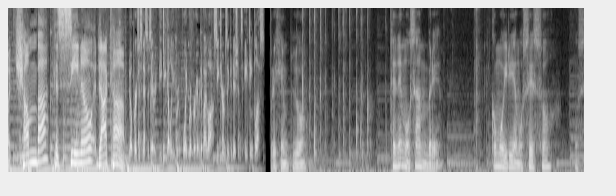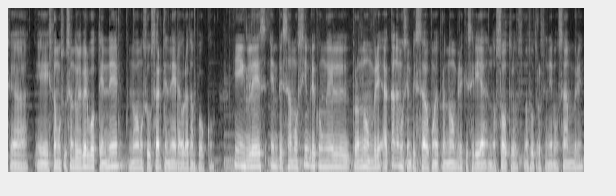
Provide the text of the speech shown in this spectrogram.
at ChumbaCasino.com. No purchase necessary. BGW. Void were prohibited by law. See terms and conditions. 18 plus. Por ejemplo, tenemos hambre. ¿Cómo diríamos eso? O sea, eh, estamos usando el verbo tener, no vamos a usar tener ahora tampoco. En inglés empezamos siempre con el pronombre. Acá no hemos empezado con el pronombre que sería nosotros. Nosotros tenemos hambre.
